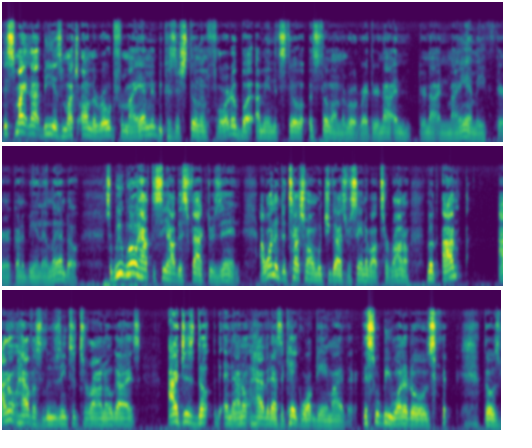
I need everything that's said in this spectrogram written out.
This might not be as much on the road for Miami because they're still in Florida, but I mean it's still it's still on the road, right? They're not in they're not in Miami. They're going to be in Orlando. So we will have to see how this factors in. I wanted to touch on what you guys were saying about Toronto. Look, I'm I don't have us losing to Toronto, guys. I just don't, and I don't have it as a cakewalk game either. This will be one of those, those,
